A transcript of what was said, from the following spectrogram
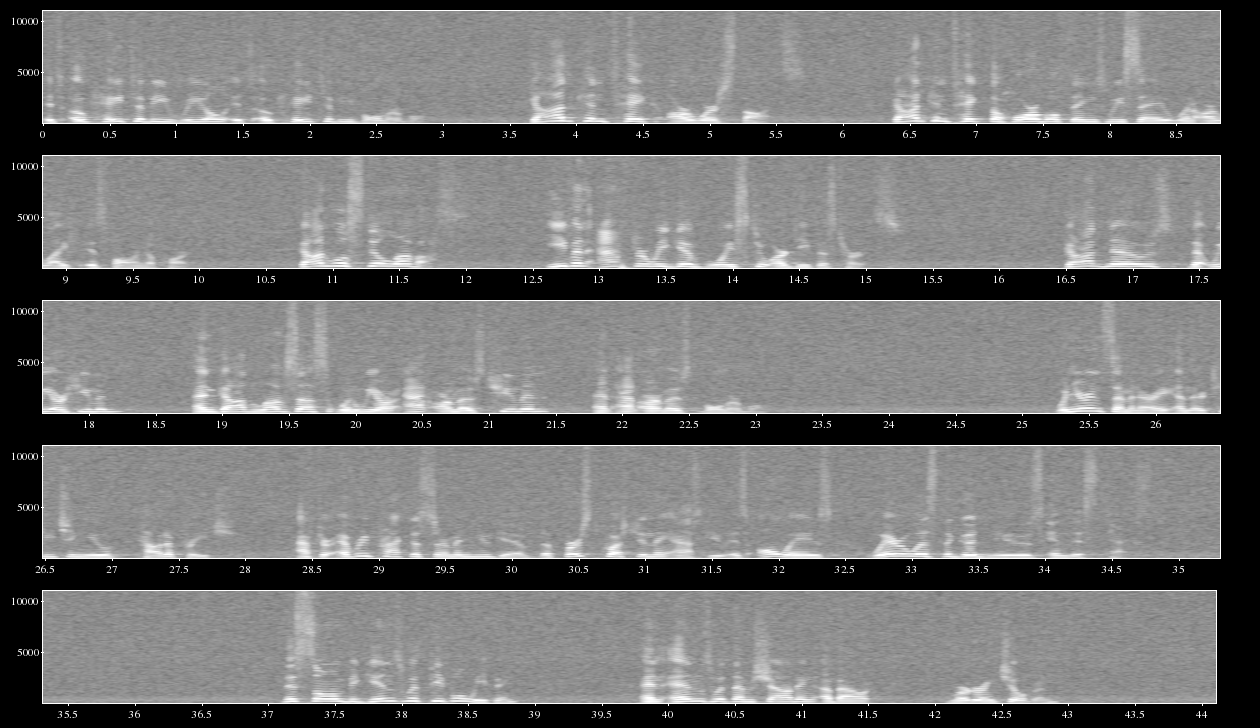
It's okay to be real. It's okay to be vulnerable. God can take our worst thoughts. God can take the horrible things we say when our life is falling apart. God will still love us, even after we give voice to our deepest hurts. God knows that we are human, and God loves us when we are at our most human and at our most vulnerable. When you're in seminary and they're teaching you how to preach, after every practice sermon you give, the first question they ask you is always, Where was the good news in this text? This psalm begins with people weeping and ends with them shouting about murdering children.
